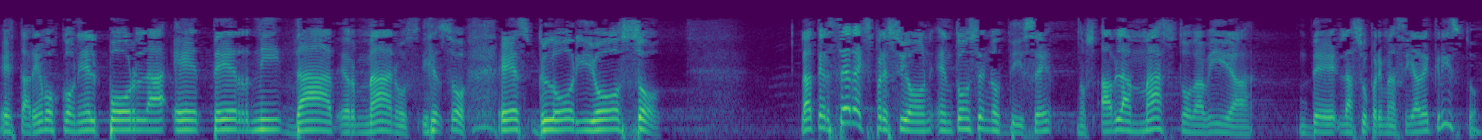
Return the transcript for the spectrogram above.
estaremos con Él por la eternidad, hermanos. Y eso es glorioso. La tercera expresión entonces nos dice, nos habla más todavía de la supremacía de Cristo,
